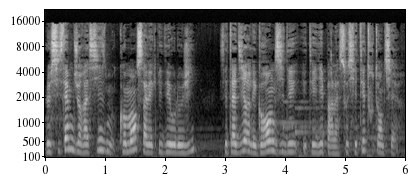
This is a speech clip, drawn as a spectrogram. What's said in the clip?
le système du racisme commence avec l'idéologie, c'est-à-dire les grandes idées étayées par la société tout entière.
